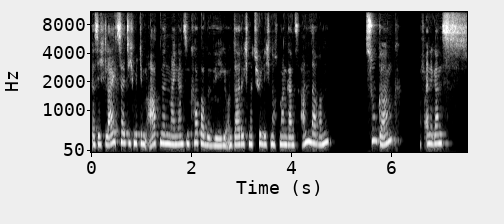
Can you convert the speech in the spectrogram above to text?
dass ich gleichzeitig mit dem Atmen meinen ganzen Körper bewege und dadurch natürlich nochmal einen ganz anderen Zugang auf eine ganz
